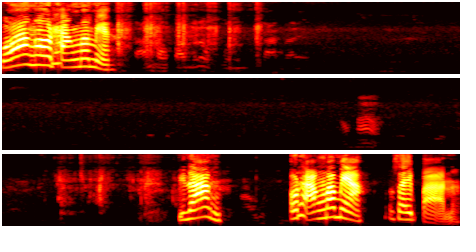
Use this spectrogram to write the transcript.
บ้องเอาถังมาเมีย พี่นางเอาถังมาแม่ใส่ป่านะ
